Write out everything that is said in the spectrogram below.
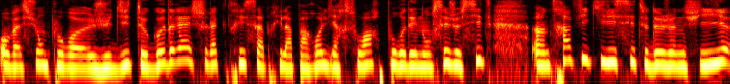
Ovation pour Judith Godrèche. L'actrice a pris la parole hier soir pour pour dénoncer, je cite, un trafic illicite de jeunes filles.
